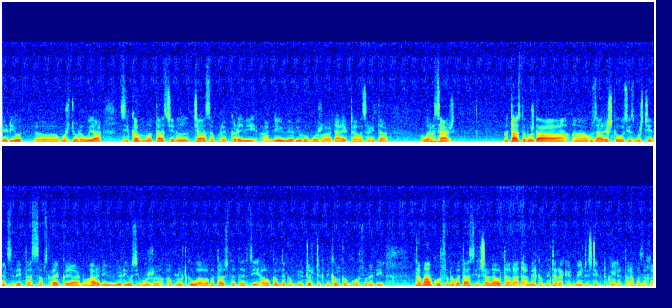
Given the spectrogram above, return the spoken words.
ویډیو موږ جوړو یا چې کوم تاسو چینل چا سبسکرایب کړی وي نوی ویډیو به موږ ډایرکټ هغه سړی ته ورساږي نو تاسو ته موږ دا گزارش کوو چې زموږ چینل چې دی تاسو سبسکرایب کړئ نو هر نوی ویډیو چې موږ اپلوډ کوو هغه به تاسو ته درځي او کم د کمپیوټر ټیکنیکل کم کورسونه دي تمام کورسونه به تاسو ان شاءالله تعالی د امیر کمپیوټر اکیډمي ډیسټریکټ ټوکۍ له طرفه ځخه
